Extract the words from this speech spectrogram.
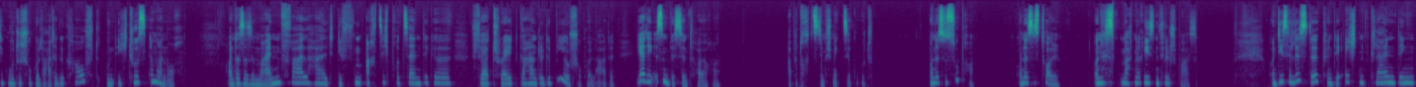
die gute Schokolade gekauft und ich tue es immer noch. Und das ist in meinem Fall halt die 85-prozentige Fairtrade gehandelte Bio-Schokolade. Ja, die ist ein bisschen teurer, aber trotzdem schmeckt sie gut. Und es ist super. Und es ist toll. Und es macht mir riesen viel Spaß. Und diese Liste könnt ihr echt mit kleinen Dingen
